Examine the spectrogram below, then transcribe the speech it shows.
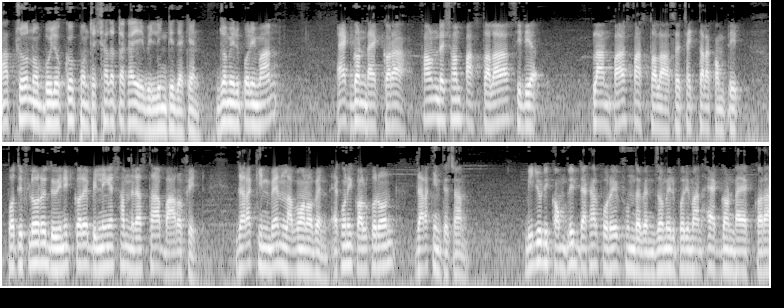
মাত্র নব্বই লক্ষ পঞ্চাশ হাজার টাকায় এই বিল্ডিংটি দেখেন। জমির পরিমাণ এক ঘণ্টা এক করা। ফাউন্ডেশন পাঁচতলা সিডিয়া প্লান পাস পাঁচতলা আছে, চারতলা কমপ্লিট প্রতি ফ্লোরে দুই ইউনিট করে বিল্ডিংয়ের সামনে রাস্তা বারো ফিট যারা কিনবেন, লাভবান হবেন। এখনই কল করুন যারা কিনতে চান। ভিডিওটি কমপ্লিট দেখার পরে ফোন দেবেন। জমির পরিমাণ এক ঘণ্টা এক করা।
